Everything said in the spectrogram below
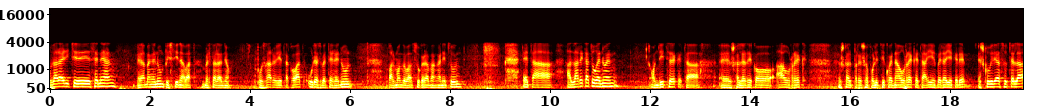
Udara iritsi zenean, eraman genuen piztina bat, bertaraino. Puzgarroietako bat, urez bete genuen, palmondo batzuk eraman genitun, eta aldarrikatu genuen, onditzek eta e, Euskal Herriko aurrek, Euskal preso politikoen aurrek eta haiek beraiek ere, eskubidea zutela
